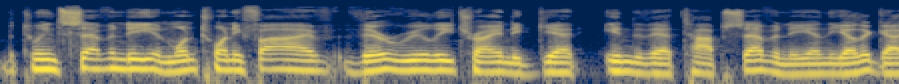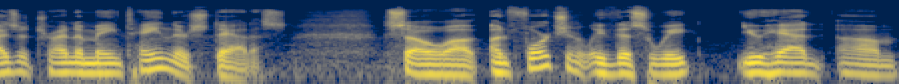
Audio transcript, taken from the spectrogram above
between 70 and 125, they're really trying to get into that top 70, and the other guys are trying to maintain their status. So uh, unfortunately, this week, you had um,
